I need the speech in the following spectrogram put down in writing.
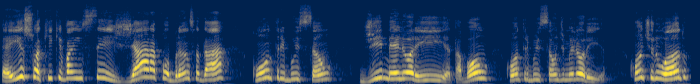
É isso aqui que vai ensejar a cobrança da contribuição de melhoria, tá bom? Contribuição de melhoria. Continuando,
